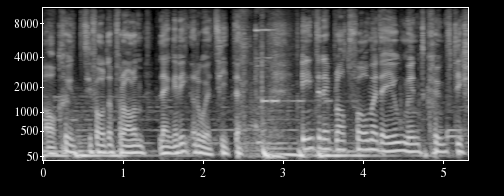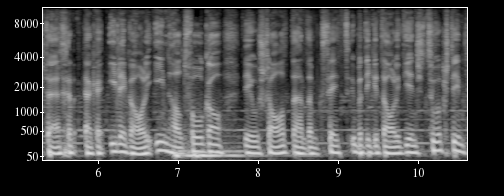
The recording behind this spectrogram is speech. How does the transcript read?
angekündigt. Sie fordern vor allem längere Ruhezeiten. Internetplattformen der EU müssen künftig stärker gegen illegale Inhalte vorgehen. Die EU-Staaten haben dem Gesetz über digitale Dienste zugestimmt.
